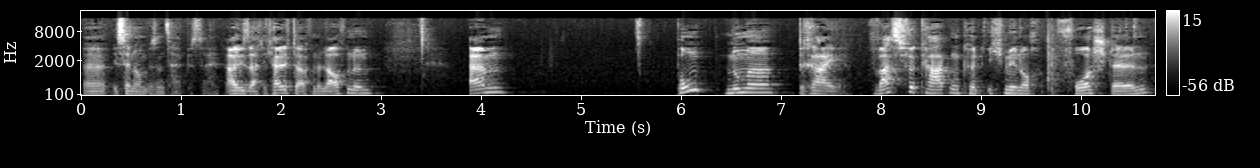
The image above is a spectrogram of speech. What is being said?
Äh, ist ja noch ein bisschen Zeit bis dahin. Aber wie gesagt, ich halte dich da auf eine Laufenden. Ähm, Punkt Nummer drei. Was für Karten könnte ich mir noch vorstellen,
